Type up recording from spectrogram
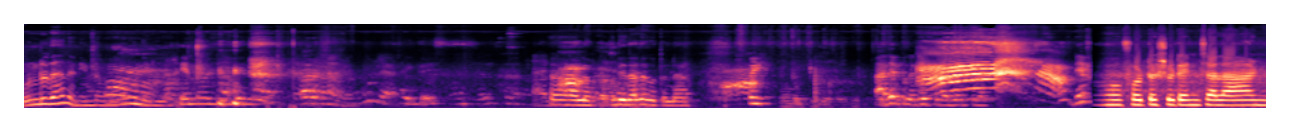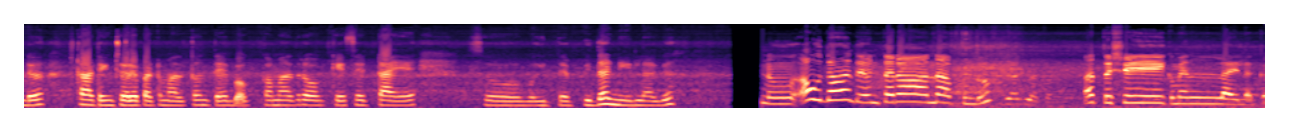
ஒன்று தான் நின்ன மாவும் இல்லை ಫೋಟೋಶೂಟ್ ಎಂಚಾಲ ಆಂಡ್ ಸ್ಟಾರ್ಟಿಂಗ್ ಚೊರೆ ಪಟ್ಟು ಮಲ್ತೊಂತೆ. ಬೊಕ್ಕ ಮಾತ್ರ ಓಕೆ ಸೆಟ್ ಆಯೆ. ಸೊ ಇತ್ತೆ ಪಿದ ನೀಲಾಗ ಹೌದಾ ಅದೇ ಒಂಥರ ಅಂದ ಅಪ್ಪುಂಡು ಅತ್ತ ಶೇಕ್ ಮೆಲ್ಲ ಇಲ್ಲಕ್ಕ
